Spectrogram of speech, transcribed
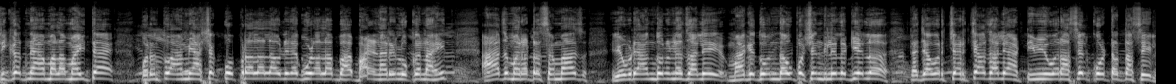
टिकत नाही आम्हाला माहीत आहे परंतु आम्ही अशा कोपराला लावलेल्या गुळाला बा भाळणारे लोक नाहीत. आज मराठा समाज एवढे आंदोलनं झाले मागे दोनदा उपोषण दिलेलं गेलं त्याच्यावर चर्चा झाल्या टी व्हीवर असेल कोर्टात असेल.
